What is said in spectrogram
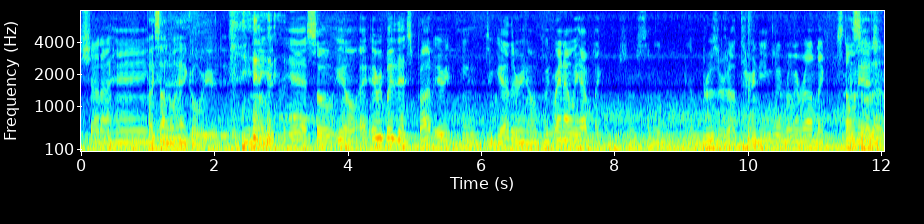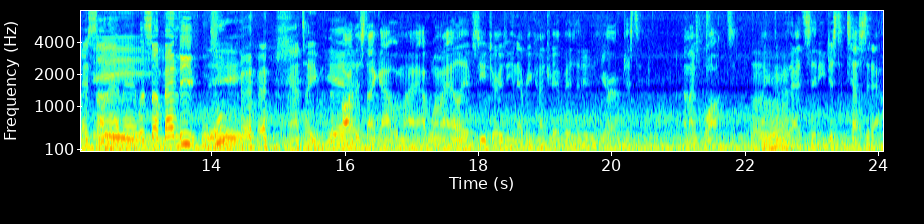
Shout out Hank. Paisano and, Hank over here, dude. You know yeah, so you know everybody that's brought everything together. You know, we, right now we have like some, some of the you know, bruisers out there in England running around like Stone saw Edge. that. I saw that man. What's up, Bandy? Hey. Man, I'll tell you, the Yeah. farthest I got with my, I wore my LAFC jersey in every country I visited in Europe just to, and I walked like through that city just to test it out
